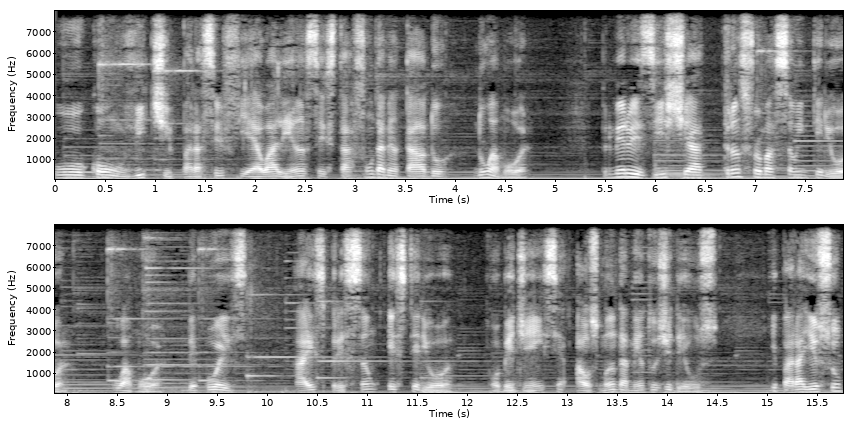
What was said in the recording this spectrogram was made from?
o convite para ser fiel à aliança está fundamentado no amor. Primeiro existe a transformação interior, o amor. Depois, a expressão exterior, obediência aos mandamentos de Deus. E para isso,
